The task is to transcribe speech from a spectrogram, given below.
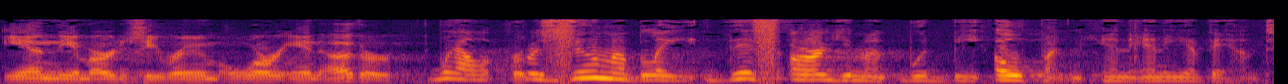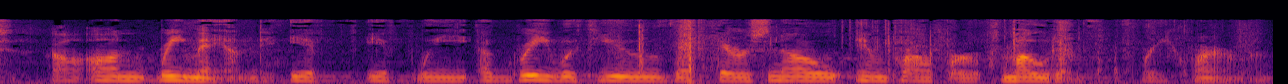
in the emergency room or in other. Well, presumably this argument would be open in any event uh, on remand if if we agree with you that there's no improper motive requirement.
